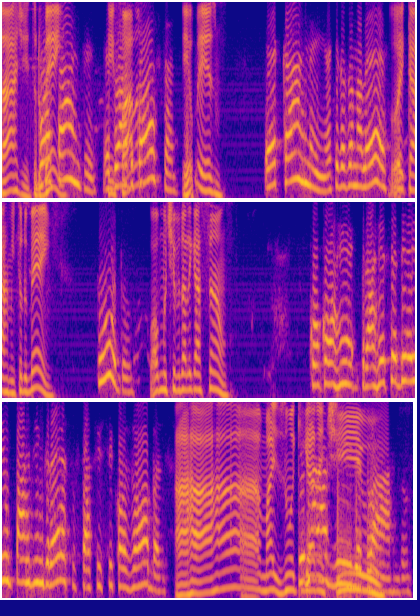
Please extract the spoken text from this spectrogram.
tarde, tudo Boa bem? Boa tarde, Quem Eduardo fala? Costa. Eu mesmo. É Carmen, aqui da Zona Leste. Oi, Carmen, tudo bem? Tudo. Qual o motivo da ligação? Concorrer para receber aí um par de ingressos para assistir Cojobas. Ah, mais um aqui que garantiu. Eduardo.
